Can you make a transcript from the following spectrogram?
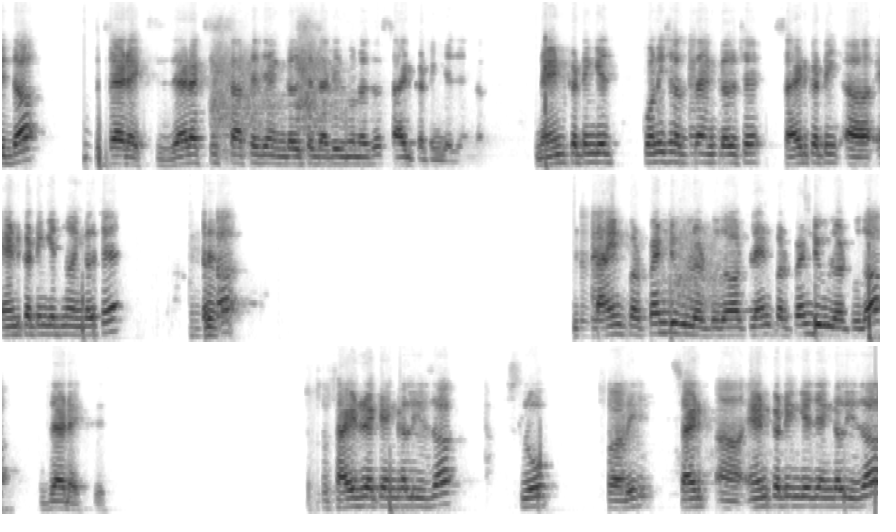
with the z axis z axis સાથે જે angle છે that is known as a side cutting edge angle અને end cutting edge કોની સાથે angle છે side cutting uh, end cutting edge નો angle છે the line perpendicular to the or plane perpendicular to the z axis so side rack angle is a slope sorry side uh, end cutting edge angle is a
